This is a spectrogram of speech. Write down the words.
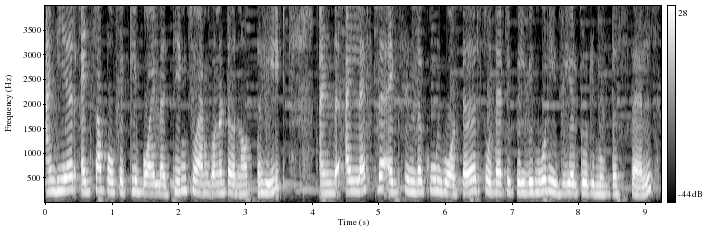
And here eggs are perfectly boiled, I think, so I'm gonna turn off the heat. And I left the eggs in the cool water so that it will be more easier to remove the cells.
